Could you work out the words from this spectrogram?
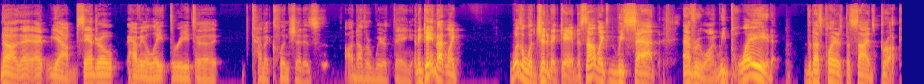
no, yeah, Sandro having a late three to kind of clinch it is another weird thing. And a game that like was a legitimate game. It's not like we sat everyone. We played the best players besides Brook.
